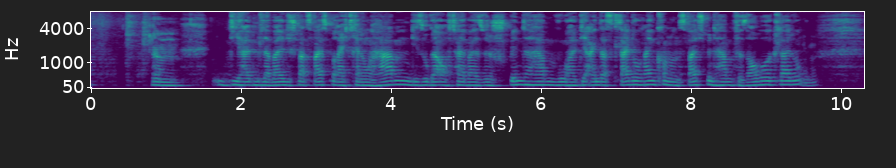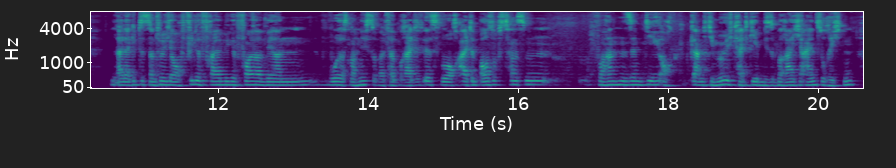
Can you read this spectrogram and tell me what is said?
ähm, die halt mittlerweile die Schwarz-Weiß-Bereich-Trennung haben, die sogar auch teilweise Spinde haben, wo halt die Einsatzkleidung reinkommt und Zweitspind haben für saubere Kleidung. Mhm. Leider gibt es natürlich auch viele freiwillige Feuerwehren, wo das noch nicht so weit verbreitet ist, wo auch alte Bausubstanzen vorhanden sind, die auch gar nicht die Möglichkeit geben, diese Bereiche einzurichten.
